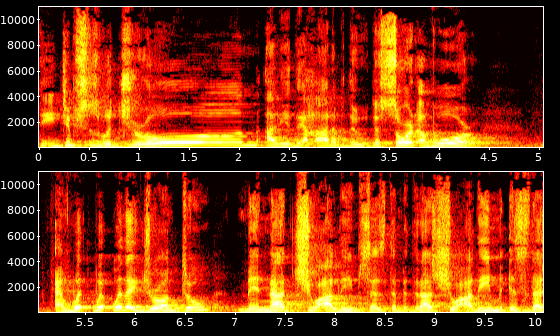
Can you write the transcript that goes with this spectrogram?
The Egyptians were drawn al the, the sword of war. And what, what were they drawn to? Menat shu'alim says the midrash. Shu'alim is the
